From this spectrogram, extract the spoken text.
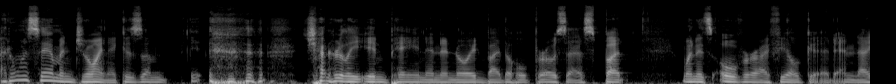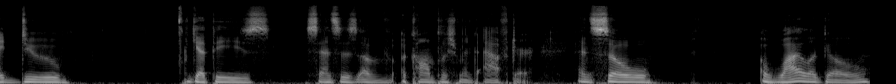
I don't want to say I'm enjoying it cuz I'm generally in pain and annoyed by the whole process but when it's over I feel good and I do get these senses of accomplishment after. And so a while ago,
